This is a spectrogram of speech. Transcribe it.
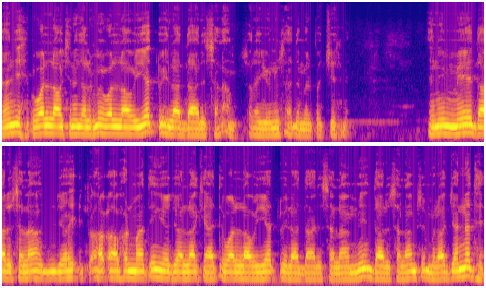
ہاں جی و اللہ ظلم و اللہ دار السلام سر یونس نمبر پچیس میں۔ یعنی میں دار السلام جو آپ فرماتے ہیں جو اللہ کے آتے و اللہ دار السلام میں، دار السلام سے مراد جنت ہے۔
